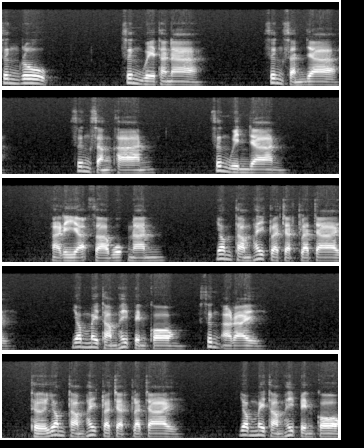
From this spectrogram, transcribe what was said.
ซึ่งรูป ซึ่งเวทนา ซึ่งสัญญา ซึ่งสังขาร ซึ่งวิญญาณ อริยสาวกนั้น ย่อมทำให้กระจัดกระจาย ย่อมไม่ทำให้เป็นกอง ซึ่งอะไร เธอย่อมทำให้กระจัดกระจาย ย่อมไม่ทำให้เป็นกอง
